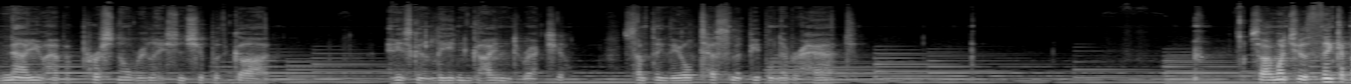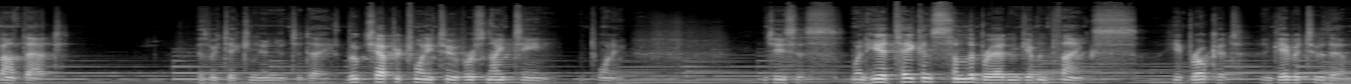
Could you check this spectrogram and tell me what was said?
now you have a personal relationship with God. And he's going to lead and guide and direct you. Something the Old Testament people never had. So I want you to think about that as we take communion today. Luke chapter 22, verse 19 and 20. Jesus, when he had taken some of the bread and given thanks, he broke it and gave it to them,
